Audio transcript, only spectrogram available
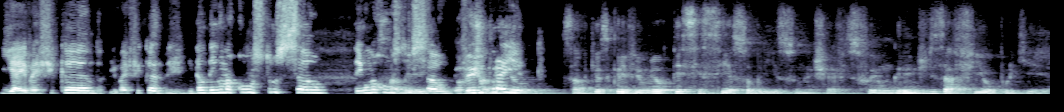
E aí vai ficando, e vai ficando. Então tem uma construção, tem uma construção. Sabe, eu vejo por aí. Eu, sabe que eu escrevi o meu TCC sobre isso, né, chefe? Isso foi um grande desafio, porque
